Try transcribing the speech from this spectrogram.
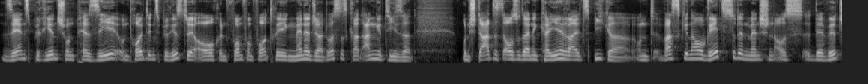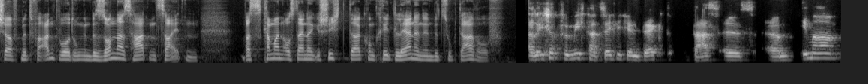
sehr inspirierend schon per se. Und heute inspirierst du ja auch in Form von Vorträgen Manager. Du hast es gerade angeteasert und startest auch so deine Karriere als Speaker. Und was genau rätst du den Menschen aus der Wirtschaft mit Verantwortung in besonders harten Zeiten? Was kann man aus deiner Geschichte da konkret lernen in Bezug darauf? Also ich habe für mich tatsächlich entdeckt, dass es ähm, immer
